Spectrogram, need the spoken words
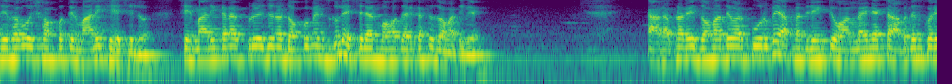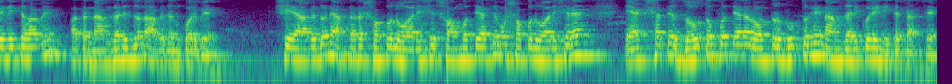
যেভাবে ওই সম্পত্তির মালিক হয়েছিল, সেই মালিকানার প্রয়োজনীয় ডকুমেন্টসগুলো এসিলেন মহোদয়ের কাছে জমা দিবেন। আর আপনার এই জমা দেওয়ার পূর্বে আপনাদের একটি অনলাইনে একটা আবেদন করে নিতে হবে, অর্থাৎ নামজারির জন্য আবেদন করবেন। সেই আবেদনে আপনারা সকল ওয়ারিশের সম্মতি আছে এবং সকল ওয়ারিশেরা একসাথে যৌথ খতিয়ানের অন্তর্ভুক্ত হয়ে নামজারি করে নিতে চাচ্ছেন।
